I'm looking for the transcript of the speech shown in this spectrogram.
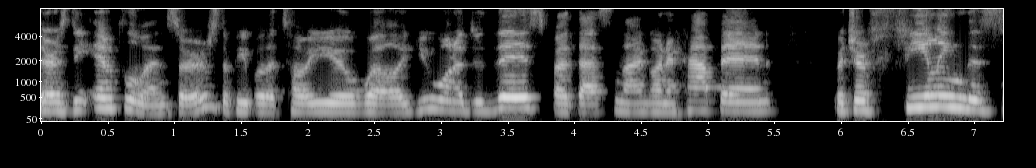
there's the influencers, the people that tell you, well, you want to do this, but that's not going to happen. But you're feeling this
